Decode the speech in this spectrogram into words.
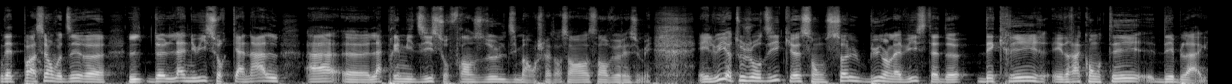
D'être passé, on va dire, euh, de la nuit sur Canal à euh, l'après-midi sur France 2 le dimanche, si on, si veut résumer. Et lui a toujours dit que son seul but dans la vie, c'était de d'écrire et de raconter des blagues.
